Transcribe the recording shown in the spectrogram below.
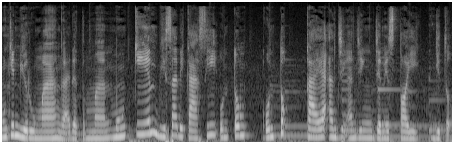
mungkin di rumah nggak ada teman. Mungkin bisa dikasih untuk untuk kayak anjing-anjing jenis toy gitu.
